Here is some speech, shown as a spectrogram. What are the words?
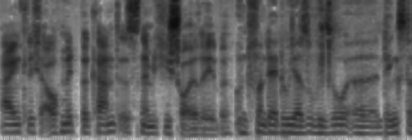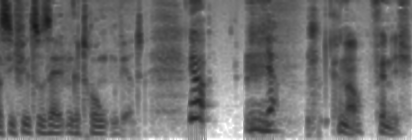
eigentlich auch mit bekannt ist, nämlich die Scheurebe. Und von der du ja sowieso äh, denkst, dass sie viel zu selten getrunken wird. Ja, Ja. genau, finde ich.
